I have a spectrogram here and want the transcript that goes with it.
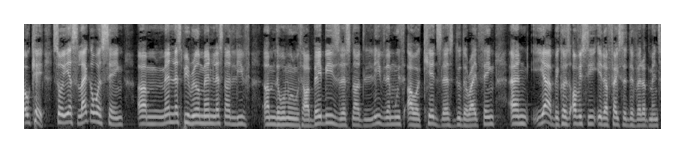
Okay, so yes, like I was saying, um, men, let's be real men. Let's not leave um, the women with our babies. Let's not leave them with our kids. Let's do the right thing. And yeah, because obviously it affects the development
